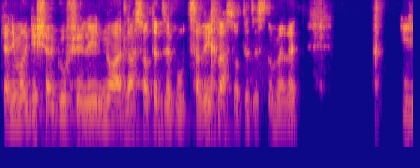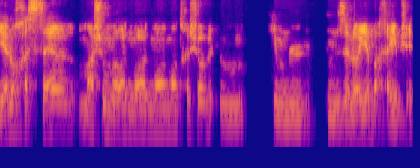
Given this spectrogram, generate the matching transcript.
כי אני מרגיש שהגוף שלי נועד לעשות את זה והוא צריך לעשות את זה, זאת אומרת, יהיה לו חסר משהו מאוד מאוד מאוד מאוד חשוב אם, אם, אם זה לא יהיה בחיים שלי.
